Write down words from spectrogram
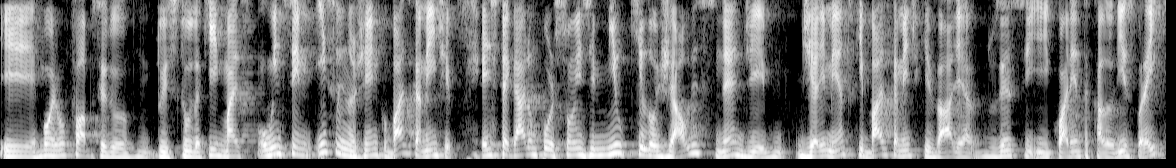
E, bom, eu vou falar para você do, do, estudo aqui, mas o índice insulinogênico, basicamente, eles pegaram porções de mil kilojoules né, de, de alimento, que basicamente equivale a 240 calorias por aí,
